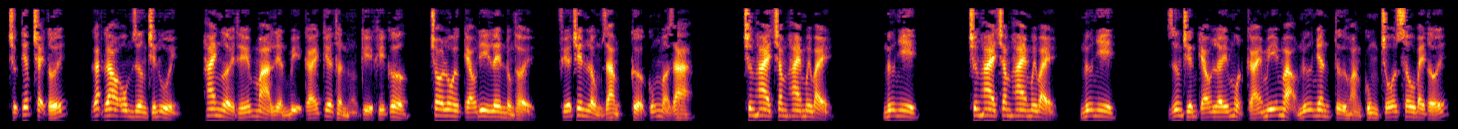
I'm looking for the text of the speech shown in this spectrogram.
trực tiếp chạy tới, gắt gao ôm dương chiến đuổi, hai người thế mà liền bị cái kia thần kỳ khí cơ, cho lôi kéo đi lên đồng thời, phía trên lồng giam cửa cũng mở ra. Chương 227 nữ nhi. Chương 227 nữ nhi. Dương chiến kéo lấy một cái mỹ mạo nữ nhân từ hoàng cung chỗ sâu bay tới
